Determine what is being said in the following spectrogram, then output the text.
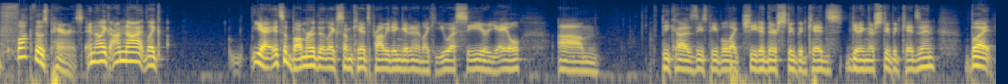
fuck those parents. And like I'm not like yeah, it's a bummer that like some kids probably didn't get into like USC or Yale um because these people like cheated their stupid kids getting their stupid kids in. But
